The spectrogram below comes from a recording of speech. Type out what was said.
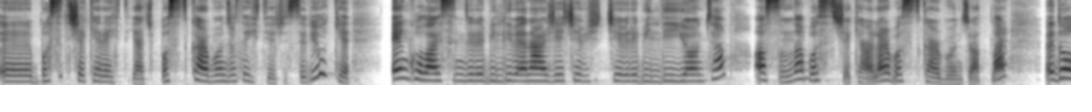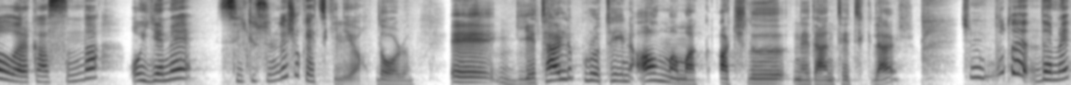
E, basit şekere ihtiyaç, basit karbonhidrata ihtiyaç hissediyor ki en kolay sindirebildiği ve enerjiye çevi- çevirebildiği yöntem aslında basit şekerler, basit karbonhidratlar ve doğal olarak aslında o yeme silküsünü de çok etkiliyor. Doğru. E, yeterli protein almamak açlığı neden tetikler? Şimdi bu da Demet,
